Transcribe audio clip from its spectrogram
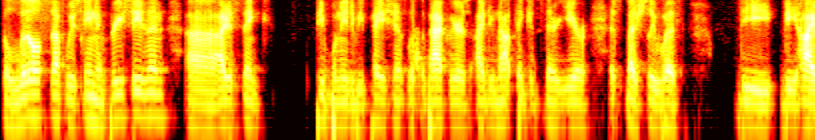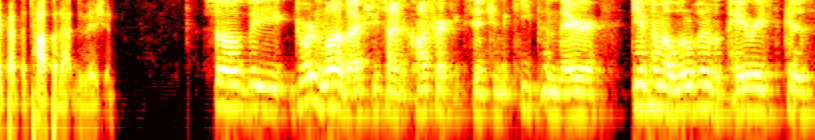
the little stuff we've seen in preseason. Uh, I just think people need to be patient with the Packers. I do not think it's their year, especially with the the hype at the top of that division. So the Jordan Love actually signed a contract extension to keep him there, give him a little bit of a pay raise because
